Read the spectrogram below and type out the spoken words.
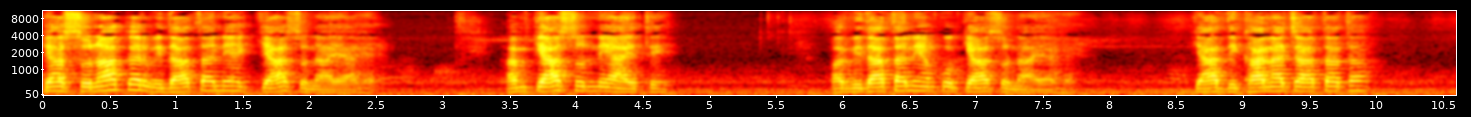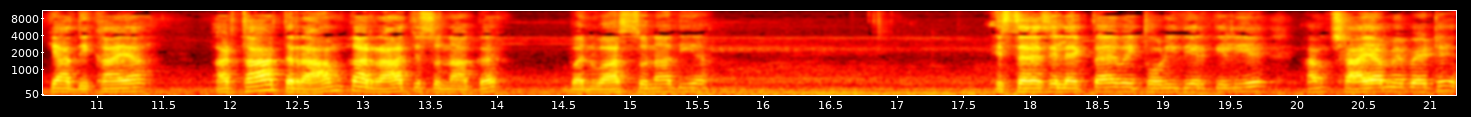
क्या सुनाकर विदाता ने क्या सुनाया है? हम क्या सुनने आए थे? और विदाता ने हमको क्या सुनाया है? क्या दिखाना चाहता था? क्या दिखाया? अर्थात राम का राज्य सुनाकर वनवास सुना दिया। इस तरह से लगता है भाई, थोड़ी देर के लिए हम छाया में बैठे।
